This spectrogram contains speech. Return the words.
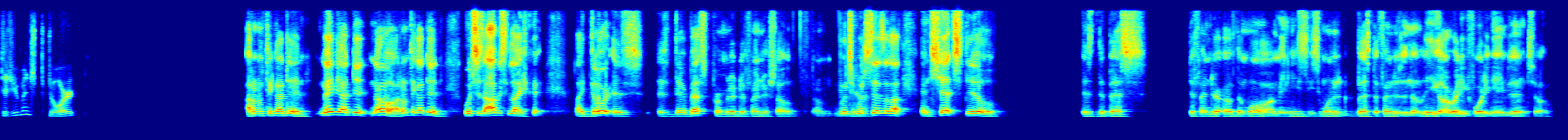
Did you mention Dort? I don't think I did. Maybe I did. No, I don't think I did. Which is obviously like like Dort is is their best perimeter defender. So um, which yeah. which says a lot. And Chet still is the best defender of them all. I mean, he's he's one of the best defenders in the league already, 40 games in. So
